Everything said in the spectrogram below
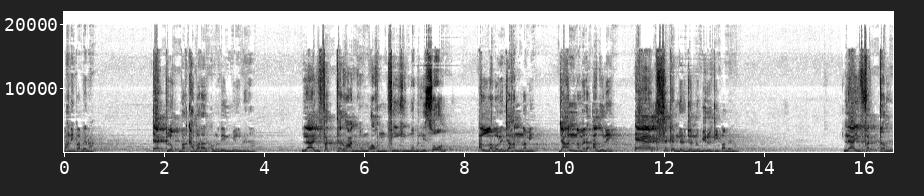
পানি পাবে না। এক লোক বা খাবার আর কোনো দিন মিলবে না। আল্লাহ বলে, জাহান্নামী, জাহান্নামের আগুনে এক সেকেন্ডের জন্য বিরতি পাবে না। লা ইউফাত্তারু।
